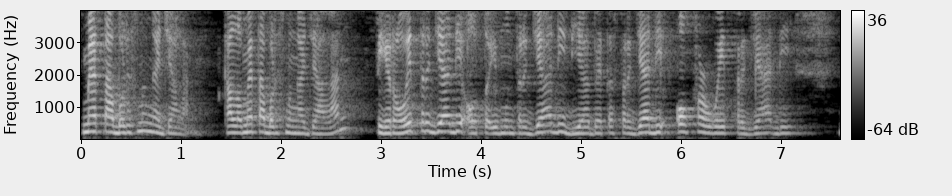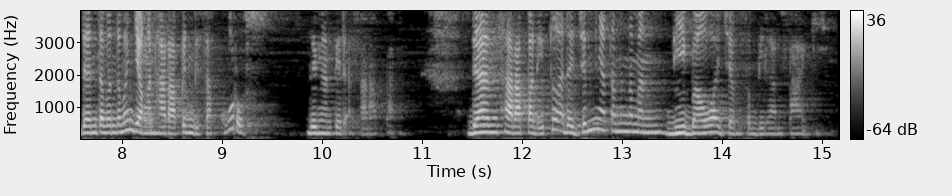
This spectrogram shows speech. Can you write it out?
Metabolisme nggak jalan. Kalau metabolisme nggak jalan, tiroid terjadi, autoimun terjadi, diabetes terjadi, overweight terjadi. Dan teman-teman jangan harapin bisa kurus dengan tidak sarapan. Dan sarapan itu ada jamnya teman-teman, di bawah jam 9 pagi.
